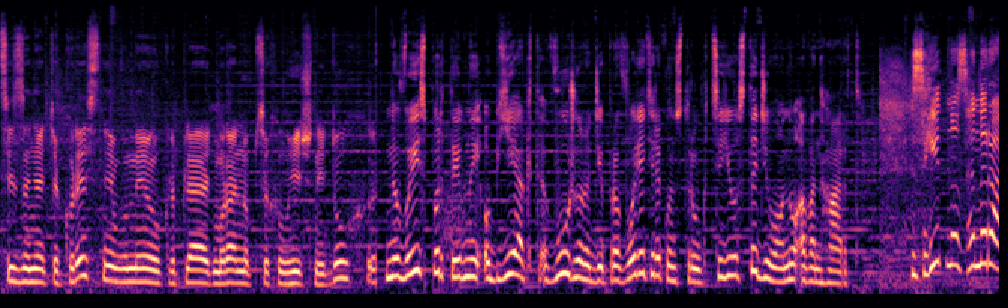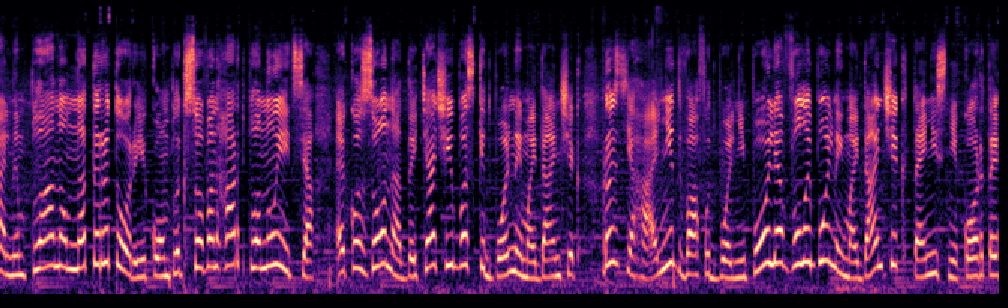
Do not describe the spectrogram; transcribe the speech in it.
Ці заняття корисні, вони укріпляють морально-психологічний дух. Новий спортивний об'єкт в Ужгороді проводять реконструкцію стадіону Авангард. Згідно з генеральним планом, на території комплексу Авангард планується екозона, дитячий баскетбольний майданчик, роздягальні, два футбольні поля, волейбольний майданчик, тенісні корти.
